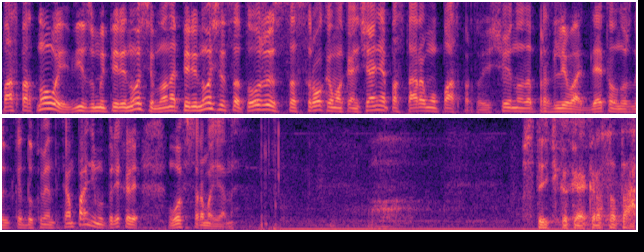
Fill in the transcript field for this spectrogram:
паспорт новый, визу мы переносим, но она переносится тоже со сроком окончания по старому паспорту. Еще ее надо продлевать. Для этого нужны документы компании. Мы приехали в офис Рамаяны. Смотрите, какая красота.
